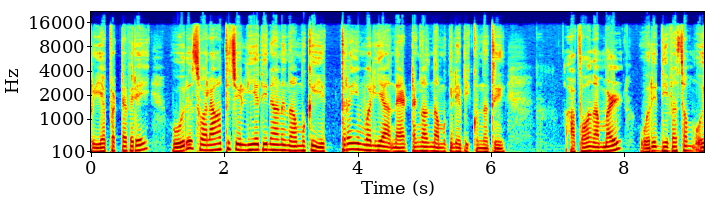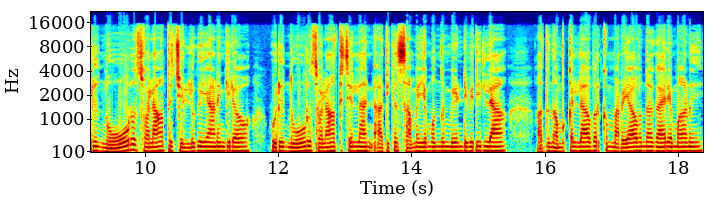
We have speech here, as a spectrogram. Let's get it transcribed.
പ്രിയപ്പെട്ടവരെ ഒരു സ്വലാത്ത് ചൊല്ലിയതിനാണ് നമുക്ക് ഇത്രയും വലിയ നേട്ടങ്ങൾ നമുക്ക് ലഭിക്കുന്നത്. അപ്പോൾ നമ്മൾ ഒരു ദിവസം ഒരു നൂറ് സ്വലാത്ത് ചൊല്ലുകയാണെങ്കിലോ ഒരു നൂറ് സ്വലാത്ത് ചെല്ലാൻ അധിക സമയമൊന്നും വേണ്ടി വരില്ല. അത് നമുക്കെല്ലാവർക്കും അറിയാവുന്ന കാര്യമാണ്.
